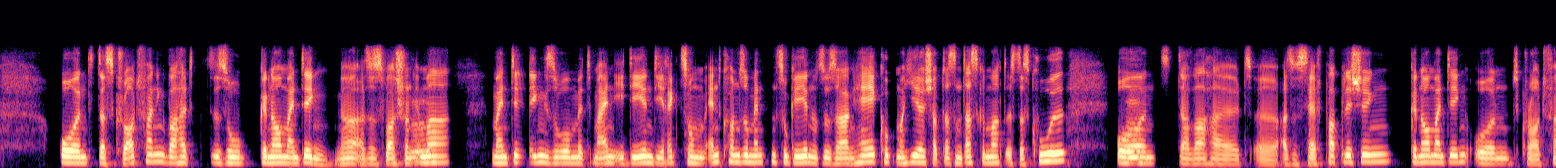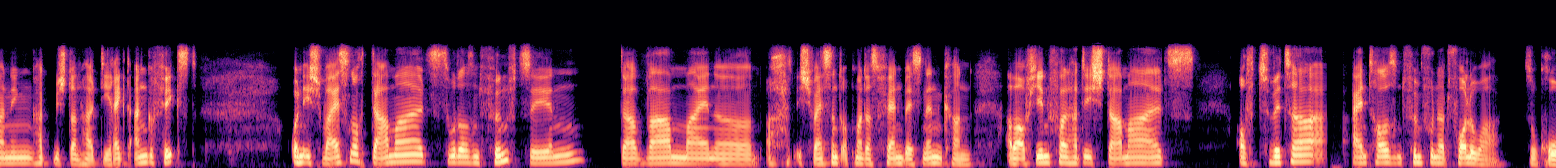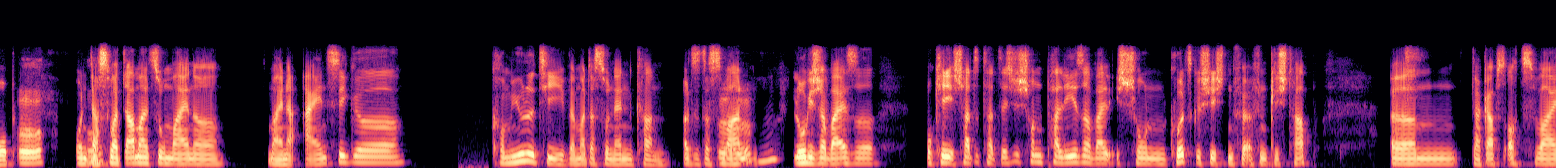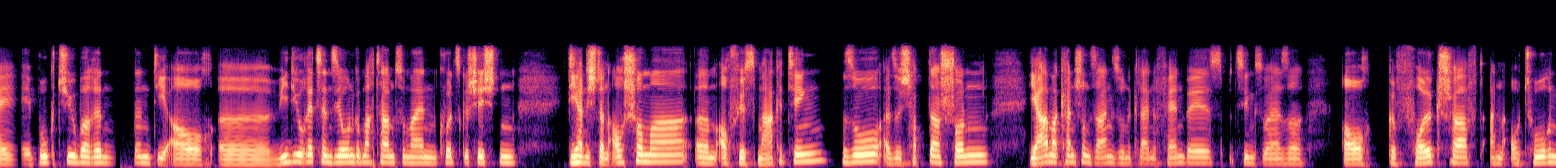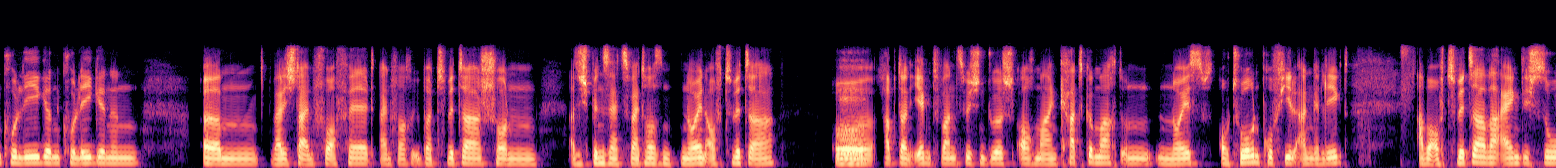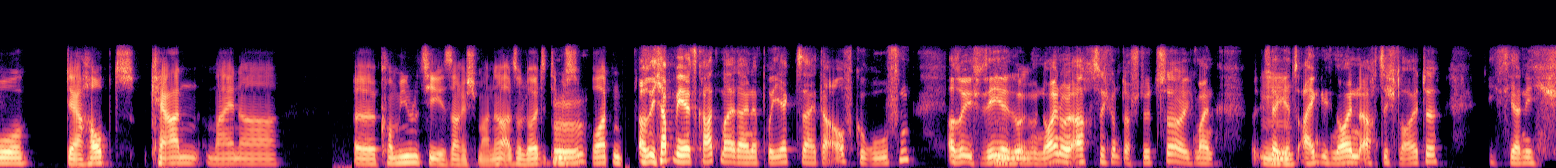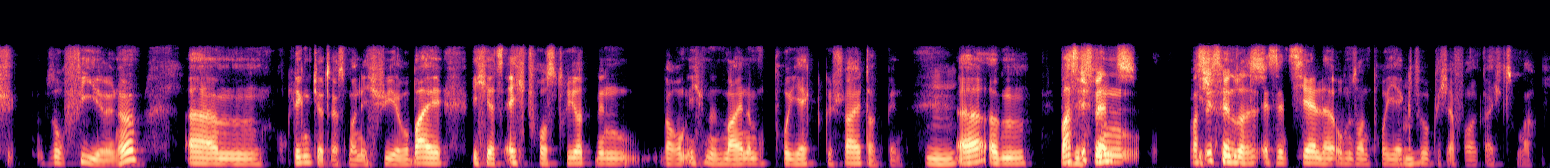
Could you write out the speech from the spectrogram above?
Und das Crowdfunding war halt so genau mein Ding. Ne? Also es war schon mhm. immer mein Ding, so mit meinen Ideen direkt zum Endkonsumenten zu gehen und zu sagen, hey, guck mal hier, ich habe das und das gemacht, ist das cool? Mhm. Und mhm. da war halt, äh, also Self-Publishing genau mein Ding und Crowdfunding hat mich dann halt direkt angefixt. Und ich weiß noch damals, 2015, da war meine, ach, ich weiß nicht, ob man das Fanbase nennen kann, aber auf jeden Fall hatte ich damals auf Twitter 1500 Follower, so grob. Mhm. Und das mhm. war damals so meine, meine einzige Community, wenn man das so nennen kann. Also das mhm. waren logischerweise, okay, ich hatte tatsächlich schon ein paar Leser, weil ich schon Kurzgeschichten veröffentlicht habe. Ähm, da gab es auch zwei Booktuberinnen, die auch äh, Videorezensionen gemacht haben zu meinen Kurzgeschichten. Die hatte ich dann auch schon mal, ähm, auch fürs Marketing so. Also ich habe da schon, ja, man kann schon sagen, so eine kleine Fanbase, beziehungsweise auch Gefolgschaft an Autoren, Kollegen, Kolleginnen, ähm, weil ich da im Vorfeld einfach über Twitter schon, also ich bin seit 2009 auf Twitter Mhm. Äh, habe dann irgendwann zwischendurch auch mal einen Cut gemacht und ein neues Autorenprofil angelegt. Aber auf Twitter war eigentlich so der Hauptkern meiner äh, Community, sag ich mal. Ne? Also Leute, die mhm. mich supporten. Also ich habe mir jetzt gerade mal deine Projektseite aufgerufen. Also ich sehe mhm. 89 Unterstützer. Ich meine, ist ja mhm. jetzt eigentlich 89 Leute. Ist ja nicht so viel. Ne? Ähm, klingt jetzt erstmal nicht viel. Wobei ich jetzt echt frustriert bin, warum ich mit meinem Projekt gescheitert bin. Mhm. Äh, ähm, was also ist denn, was ist denn so das Essentielle, um so ein Projekt mhm. wirklich erfolgreich zu machen?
